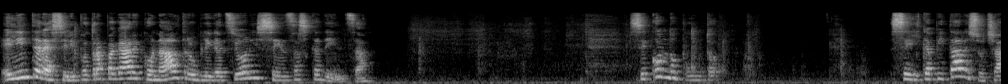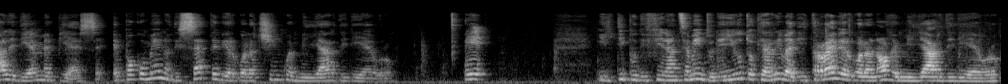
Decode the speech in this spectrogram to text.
e gli interessi li potrà pagare con altre obbligazioni senza scadenza. Secondo punto. Se il capitale sociale di MPS è poco meno di 7,5 miliardi di euro e il tipo di finanziamento di aiuto che arriva di 3,9 miliardi di euro,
